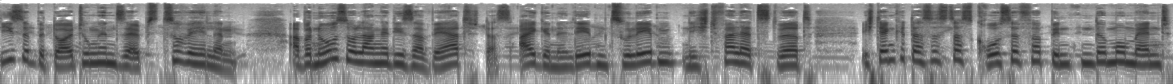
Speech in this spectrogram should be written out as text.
diese Bedeutungen selbst zu wählen. Aber nur solange dieser Wert, das eigene Leben zu leben, nicht verletzt wird. Ich denke, das ist das große verbindende Moment,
